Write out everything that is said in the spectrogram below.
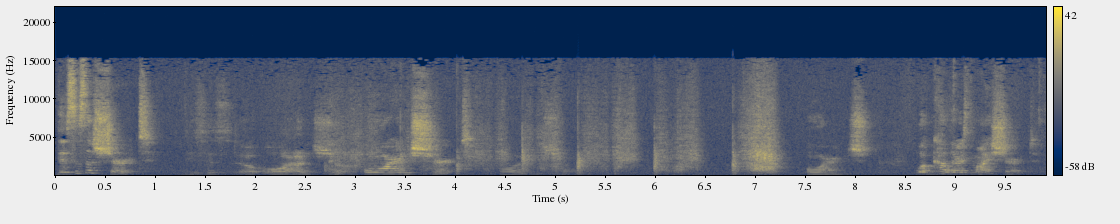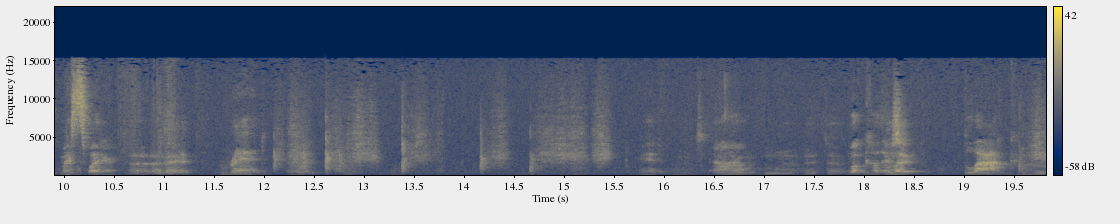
This is a shirt, this is uh, orange an orange shirt. Orange shirt. Orange. What color is my shirt? My sweater? Uh, red. Red. Red. Red. There's black. black. Blue.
